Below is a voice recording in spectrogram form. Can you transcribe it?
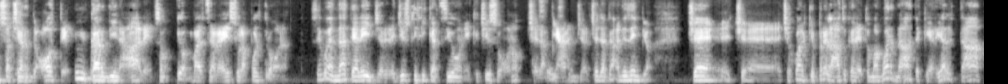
sacerdote, un cardinale, insomma, io balzerei sulla poltrona se voi andate a leggere le giustificazioni che ci sono, c'è da sì, piangere, c'è da piangere. Ad esempio, c'è, c'è, c'è, qualche prelato che ha detto ma guardate che in realtà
